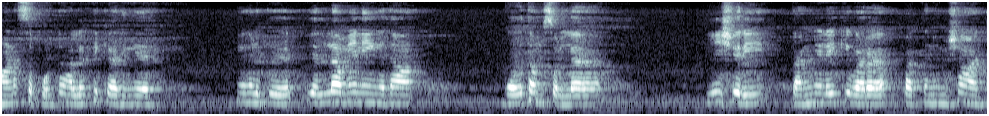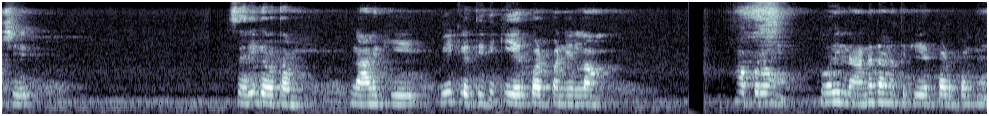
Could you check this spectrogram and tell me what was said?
மனசை போட்டு அலட்டிக்காதீங்க. எங்களுக்கு எல்லாமே நீங்கள் தான் கௌதம் சொல்ல ஈஸ்வரி தன்னிலைக்கு வர பத்து நிமிஷம் ஆச்சு. சரி கௌதம் நாளைக்கு வீட்டில் திதிக்கு ஏற்பாடு பண்ணிடலாம். அப்புறம் கோயிலில் அன்னதானத்துக்கு ஏற்பாடு பண்ணு.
